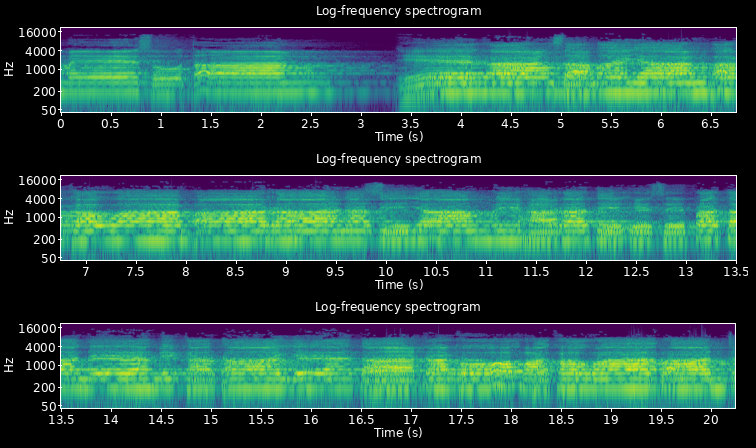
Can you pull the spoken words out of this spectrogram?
เมสุตัง เอกังสมยังภะคะวาภาราณสิยังวิหารติอิสิปตะเนมิคาทายเยตัตระโคภะคะวาปัญจ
